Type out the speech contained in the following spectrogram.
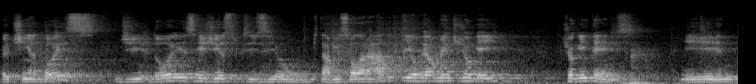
eu tinha dois de dois registros que diziam que estava ensolarado e eu realmente joguei, joguei tênis. E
